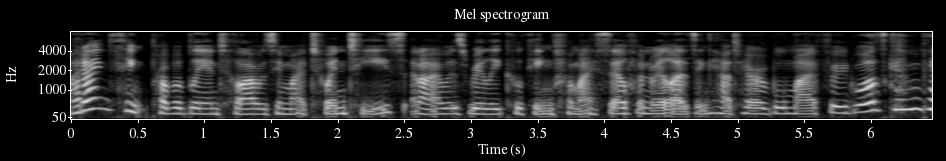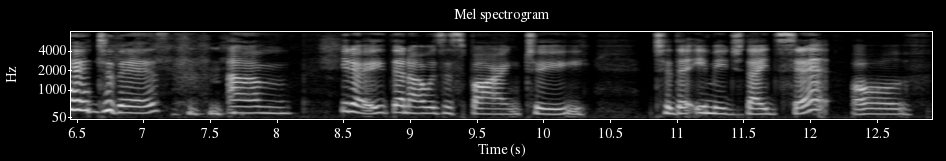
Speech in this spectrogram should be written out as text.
I don't think probably until I was in my 20s and I was really cooking for myself and realizing how terrible my food was compared to theirs. um, you know, then I was aspiring to to the image they'd set of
